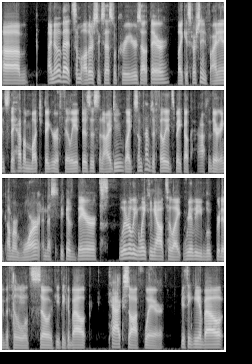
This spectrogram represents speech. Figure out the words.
Um, I know that some other successful creators out there, like especially in finance, they have a much bigger affiliate business than I do. Like sometimes affiliates make up half of their income or more, and that's because they're literally linking out to like really lucrative affiliates. So if you think about tax software, you're thinking about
